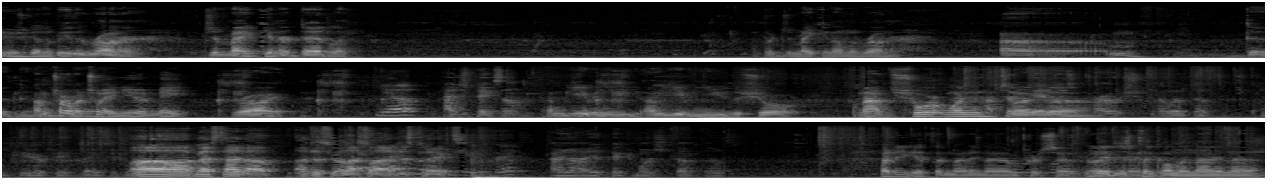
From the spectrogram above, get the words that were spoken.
who's gonna be the runner, Jamaican or Deadly? Put Jamaican on the runner. Um, Deadly. I'm torn between you and me. Right. Yep. I just picked something. I'm giving you. I'm giving you the short not the short one, I took but Deadly's uh, approach. I let the computer pick basically. Oh, I messed that up. I just realized what I just picked. I know, I just picked a bunch stuff though. How do you get the 99%? yeah, just click on the 99.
